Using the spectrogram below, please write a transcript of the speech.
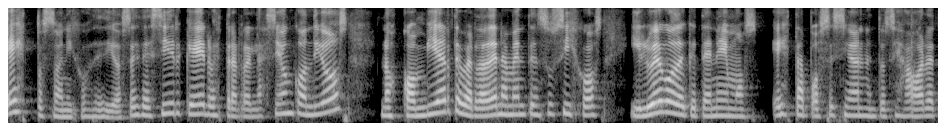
estos son hijos de Dios. Es decir, que nuestra relación con Dios nos convierte verdaderamente en sus hijos y luego de que tenemos esta posesión, entonces ahora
